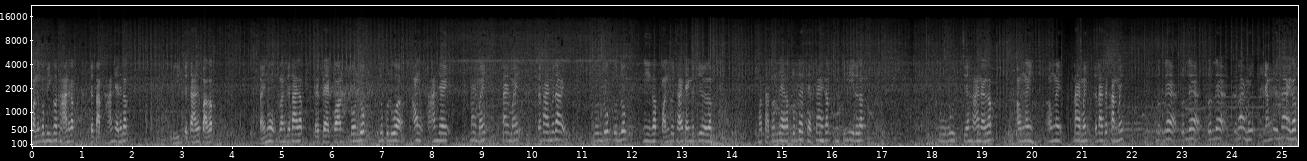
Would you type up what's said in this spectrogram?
ฝั่งนึงก็วิ่งเข้าฐานนะครับจะตัดฐานใหญ่นะครับกุดเดลิงจะได้หรือเปล่าครับไดโน่กำลังจะได้ครับ แต่แตกก่อนโดนยกยกกระรัวเอาฐานใหญ่ได้ไหมได้ไหมจะได้ไม่ได้ โดนยกโดนยกนี่ครับฝั่งนี้ก็ใช้แทงกันเยอะครับ มาตัดรถแรกครับรถแรกแตกได้ครับมีกิลลี่ด้วยครับโอ้เสียหายนะครับ เอาไง เอาไง ได้ไหมจะได้สักคันไหมรถแรกรถแรกรถแรกจะได้ไหมยังไม่ได้ครับ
